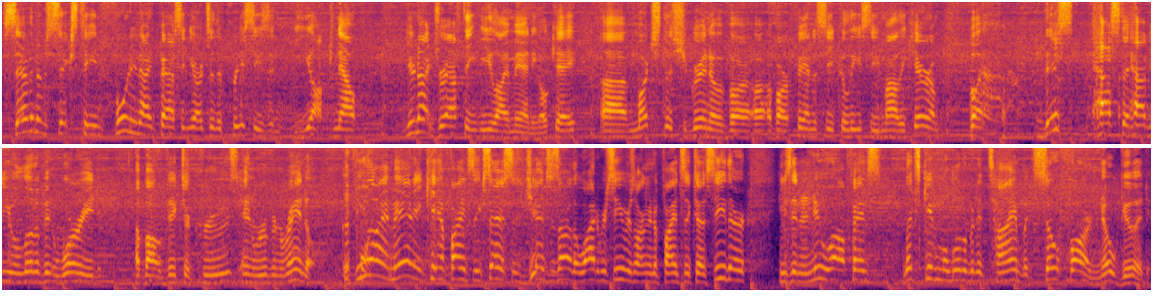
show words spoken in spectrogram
Seven of 16, 49 passing yards in the preseason. Yuck. Now, you're not drafting Eli Manning, okay? Uh, much the chagrin of, uh, of our fantasy Khaleesi, Molly Karam. But this has to have you a little bit worried about Victor Cruz and Rueben Randle. if Eli Manning can't find success, the chances are the wide receivers aren't going to find success either. He's in a new offense. Let's give him a little bit of time, but so far, no good.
